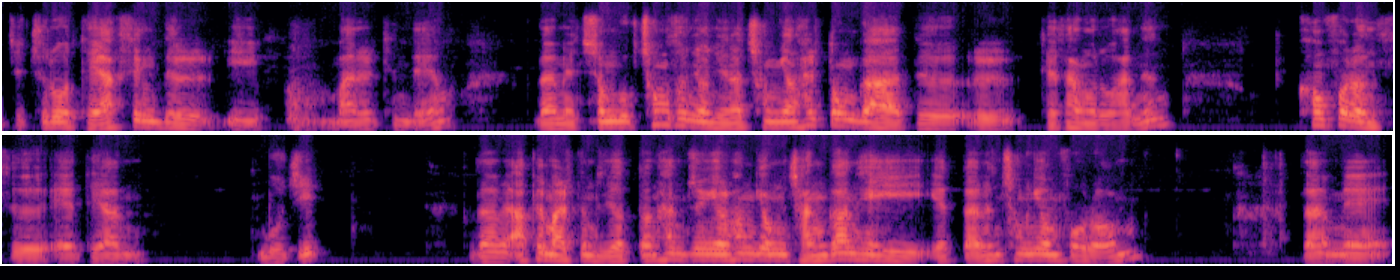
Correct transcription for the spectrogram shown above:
이제 주로 대학생들이 많을 텐데요. 그 다음에 전국 청소년이나 청년 활동가들을 대상으로 하는 컨퍼런스에 대한 모집, 그 다음에 앞에 말씀드렸던 한중일 환경장관회의에 따른 청년 포럼, 그 다음에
